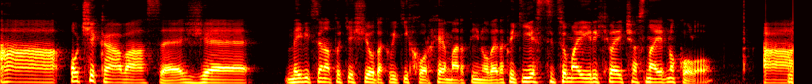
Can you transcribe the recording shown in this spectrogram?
A očekává se, že nejvíce na to těší takový ti Jorge Martinové, takový ti jezdci, co mají rychlej čas na jedno kolo. A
